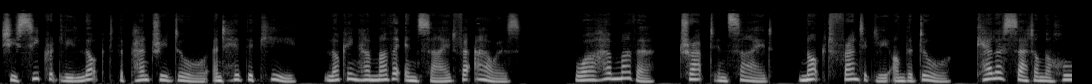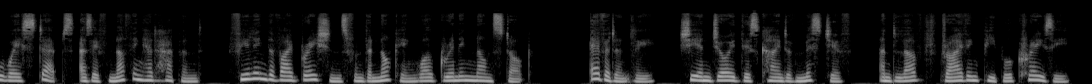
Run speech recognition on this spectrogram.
she secretly locked the pantry door and hid the key, locking her mother inside for hours. While her mother, trapped inside, knocked frantically on the door, Keller sat on the hallway steps as if nothing had happened, feeling the vibrations from the knocking while grinning nonstop. Evidently, she enjoyed this kind of mischief and loved driving people crazy.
